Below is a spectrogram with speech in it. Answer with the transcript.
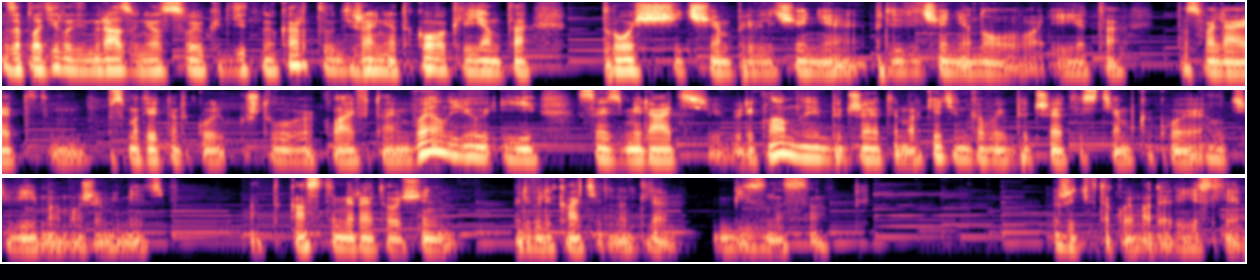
заплатил один раз, внес свою кредитную карту, удержание такого клиента проще, чем привлечение, привлечение нового. И это позволяет посмотреть на такую штуку, как lifetime value и соизмерять рекламные бюджеты, маркетинговые бюджеты с тем, какое LTV мы можем иметь от кастомера. Это очень привлекательно для бизнеса жить в такой модели, если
